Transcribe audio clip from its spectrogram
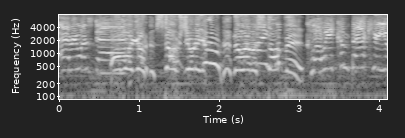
Everyone's dead. Oh my god, stop shooting everyone. No, Emma, stop it. Chloe, come back here, you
